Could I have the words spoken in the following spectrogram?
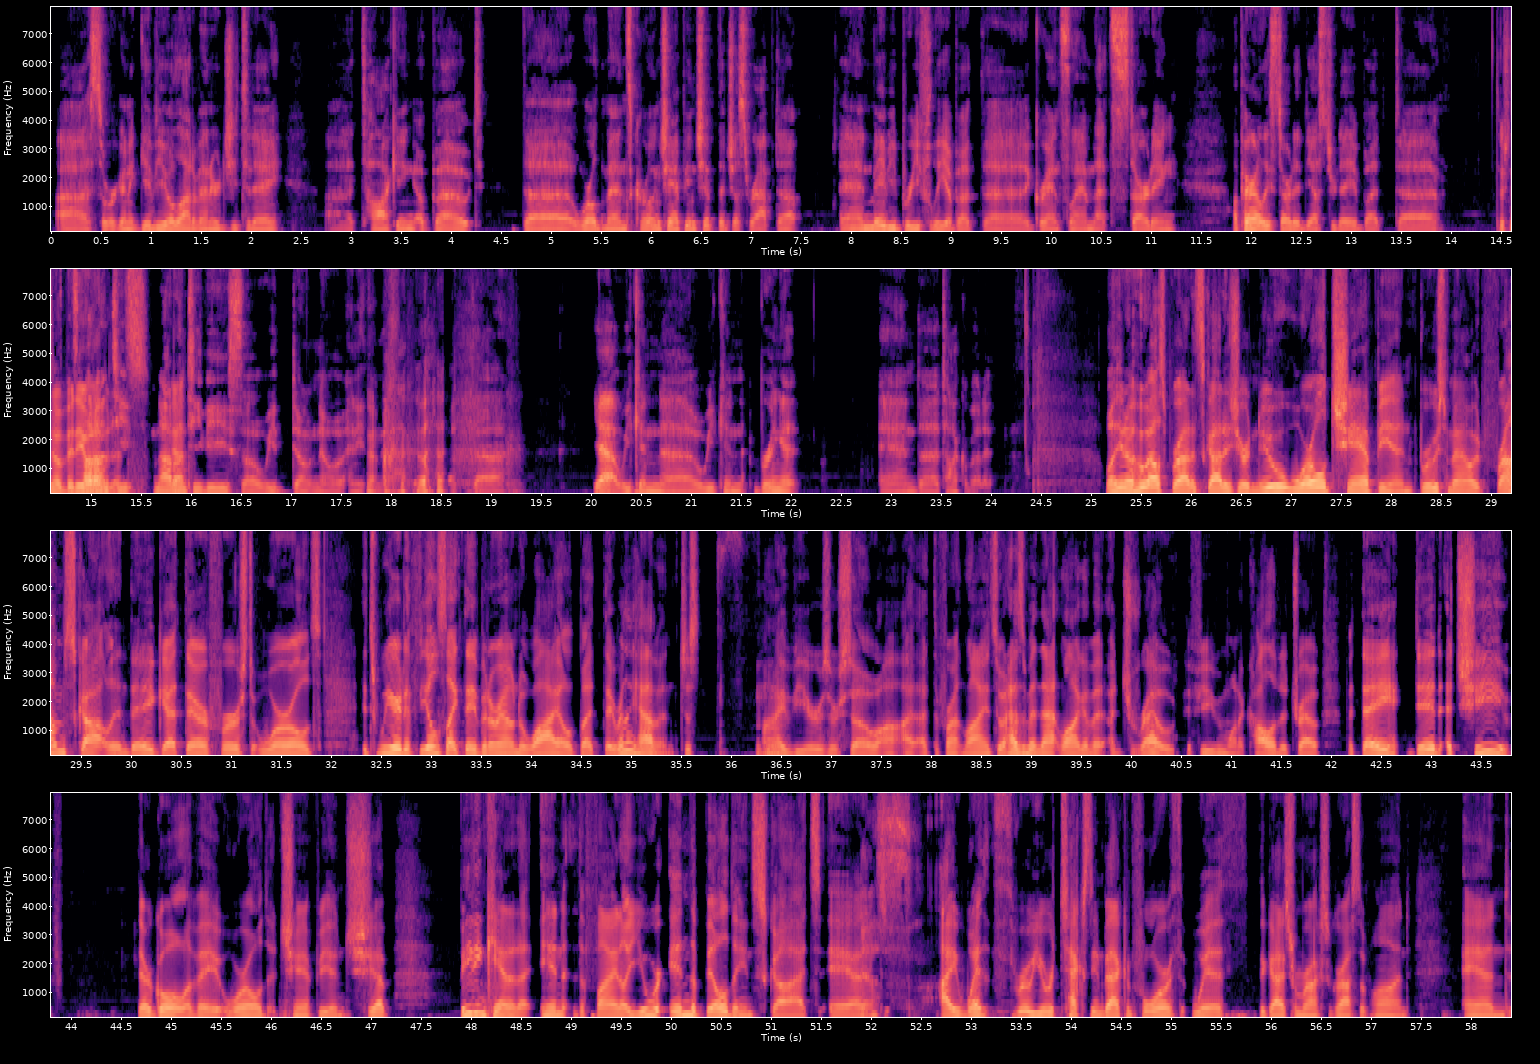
Uh, so we're going to give you a lot of energy today, uh, talking about the World Men's Curling Championship that just wrapped up, and maybe briefly about the Grand Slam that's starting. Apparently started yesterday, but uh, There's no video not, on, t- not Yeah. on TV, so we don't know anything. Happened. but uh, yeah, we can uh, we can bring it and uh, talk about it. Well, you know who else brought it, Scott, is your new world champion, Bruce Mouat from Scotland. They get their first worlds. It's weird. It feels like they've been around a while, but they really haven't. Just Mhm. five years or so uh, at the front line. So it hasn't been that long of a, a drought, if you even want to call it a drought, but they did achieve their goal of a world championship, beating Canada in the final. You were in the building, Scott, and Yes. I went through, you were texting back and forth with the guys from Rocks Across the Pond, and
